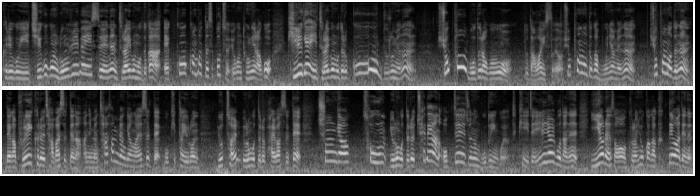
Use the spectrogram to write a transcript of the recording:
그리고 이 G90 long wheelbase에는 드라이브 모드가 eco comfort sports 요건 동일하고 길게 이 드라이브 모드를 꾹 누르면은 chauffeur mode라고 또 나와 있어요 chauffeur mode가 뭐냐면은 chauffeur mode는 내가 브레이크를 잡았을 때나 아니면 차선 변경을 했을 때 뭐 기타 이런 요철 이런 것들을 밟았을 때 충격 소음 이런 것들을 최대한 억제해주는 모드인 거예요. 특히 이제 1열보다는 2열에서 그런 효과가 극대화되는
